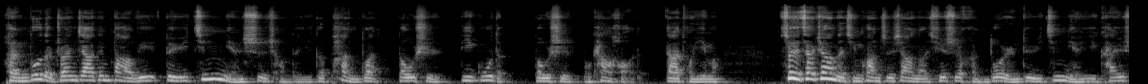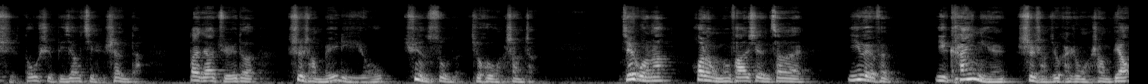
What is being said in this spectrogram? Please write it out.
很多的专家跟大 V 对于今年市场的一个判断都是低估的，都是不看好的。大家同意吗？所以在这样的情况之下呢，其实很多人对于今年一开始都是比较谨慎的，大家觉得。市场没理由迅速的就会往上涨，结果呢？后来我们发现，在一月份一开年，市场就开始往上飙，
